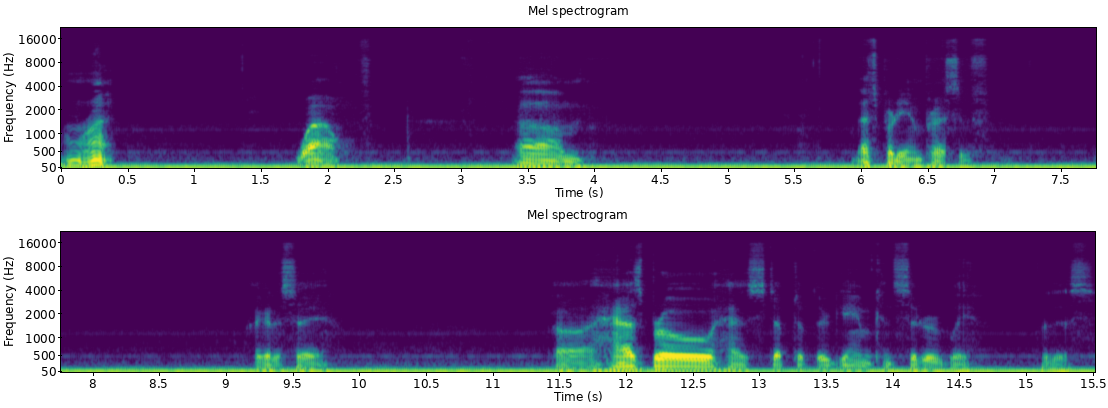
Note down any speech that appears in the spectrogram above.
All right. Wow. Um, that's pretty impressive. I gotta say. Uh, Hasbro has stepped up their game considerably for this.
